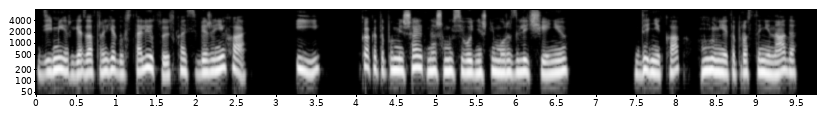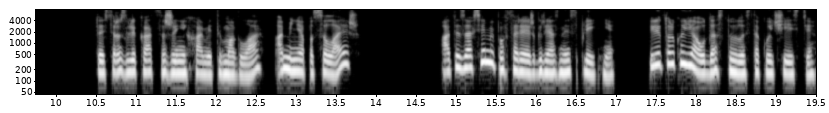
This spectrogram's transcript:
Демир, я завтра еду в столицу искать себе жениха. И? Как это помешает нашему сегодняшнему развлечению? Да никак, мне это просто не надо. То есть развлекаться с женихами ты могла, а меня посылаешь? А ты за всеми повторяешь грязные сплетни? Или только я удостоилась такой чести?»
